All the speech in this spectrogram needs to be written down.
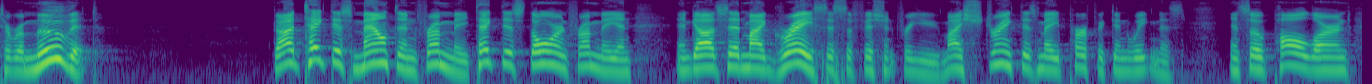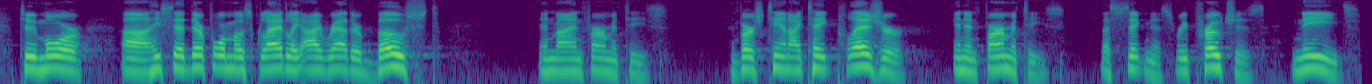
to remove it. God, take this mountain from me, take this thorn from me. And, And God said, My grace is sufficient for you. My strength is made perfect in weakness. And so Paul learned to more, uh, he said, Therefore, most gladly, I rather boast in my infirmities. In verse 10, I take pleasure in infirmities, sickness, reproaches, needs,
